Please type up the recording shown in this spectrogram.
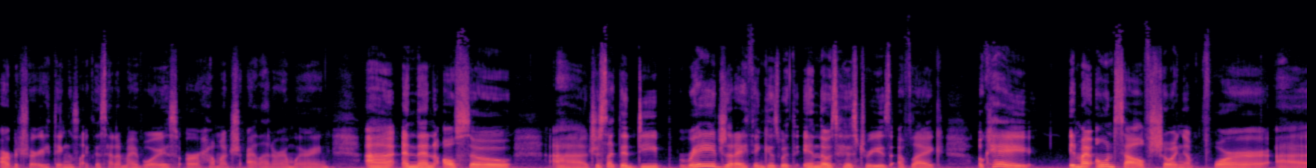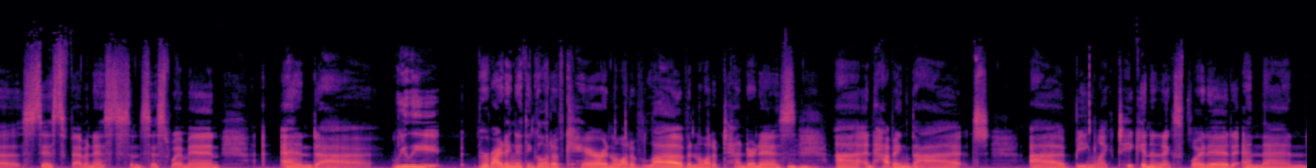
arbitrary things like the sound of my voice or how much eyeliner I'm wearing. Uh, and then also uh, just like the deep rage that I think is within those histories of like, okay, in my own self showing up for uh, cis feminists and cis women and uh, really providing i think a lot of care and a lot of love and a lot of tenderness uh, and having that uh, being like taken and exploited and then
